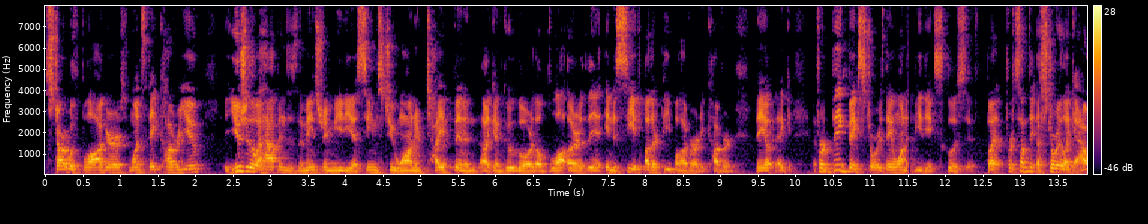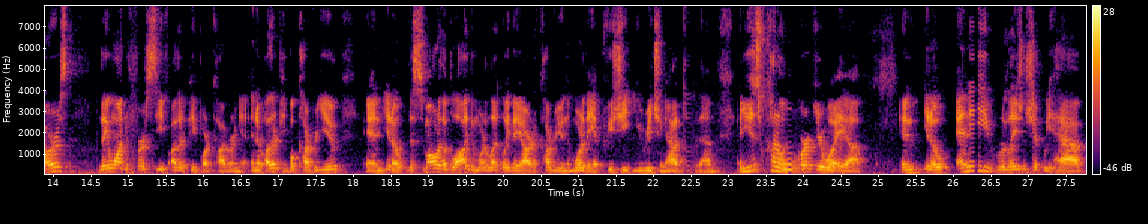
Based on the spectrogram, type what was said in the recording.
Start with bloggers. Once they cover you, usually what happens is the mainstream media seems to want to type in like in Google or they'll blog or in to see if other people have already covered. They like, for big big stories they want to be the exclusive, but for something a story like ours, they want to first see if other people are covering it. And if other people cover you, and you know the smaller the blog, the more likely they are to cover you, and the more they appreciate you reaching out to them. And you just kind of work your way up. And you know any relationship we have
